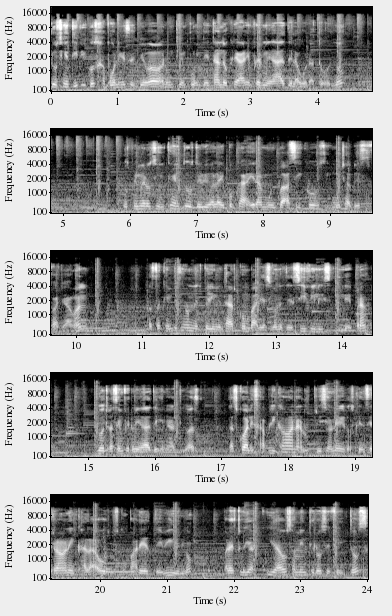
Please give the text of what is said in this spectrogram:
Los científicos japoneses llevaban un tiempo intentando crear enfermedades de laboratorio. Los primeros intentos debido a la época eran muy básicos y muchas veces fallaban, hasta que empezaron a experimentar con variaciones de sífilis y lepra y otras enfermedades degenerativas las cuales aplicaban a los prisioneros que encerraban en calabozos con paredes de vidrio para estudiar cuidadosamente los efectos.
